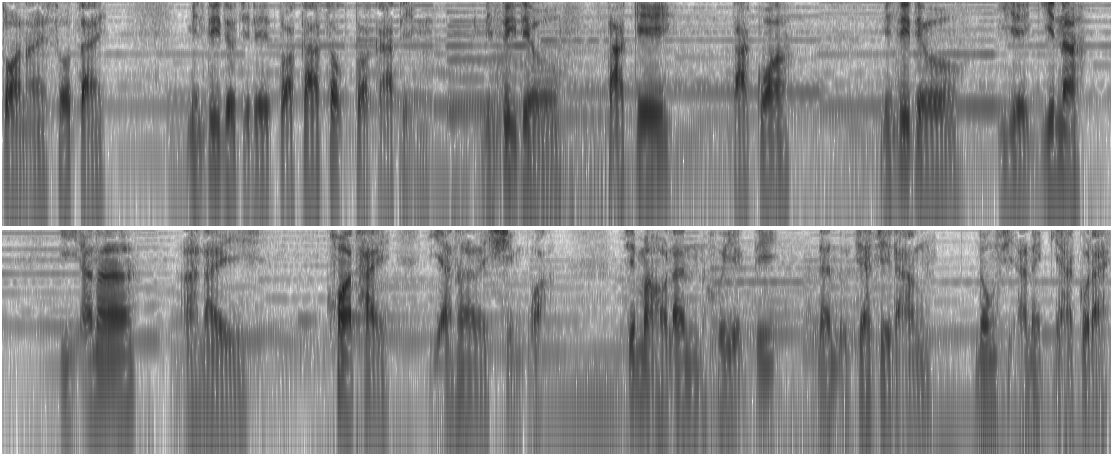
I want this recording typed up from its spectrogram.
大南的所在，面对着一个大家族、大家庭，面对着大家大官。面对着伊的囡仔，伊安那啊来看待，伊安那来生活，这嘛互咱回忆的，咱有遮济人，拢是安尼行过来。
